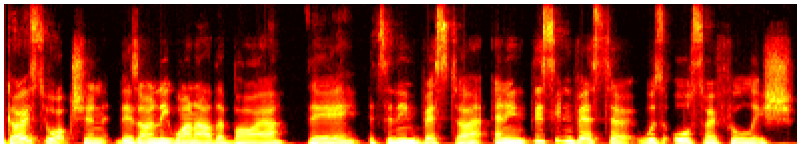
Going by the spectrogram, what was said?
Goes to auction. There's only one other buyer there. It's an investor, and in, this investor was also foolish.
